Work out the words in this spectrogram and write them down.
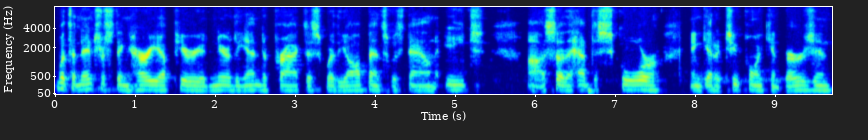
with an interesting hurry up period near the end of practice where the offense was down eight. Uh, so they had to score and get a two point conversion.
